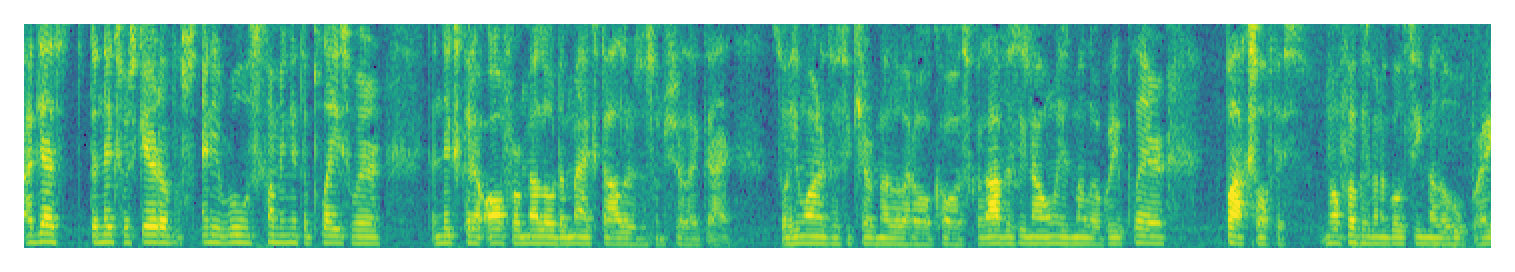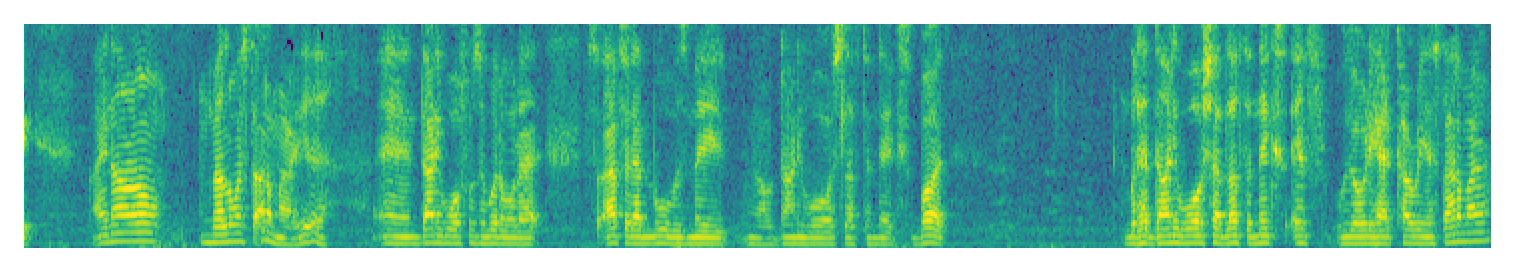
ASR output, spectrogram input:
I guess the Knicks were scared of any rules coming into place where the Knicks couldn't offer Melo the max dollars or some shit like that. So he wanted to secure Melo at all costs. Because obviously, not only is Melo a great player, box office. Motherfuckers gonna go see Melo hoop, right? I know um, Melo and Stoudemire, yeah. And Donnie Walsh wasn't with all that. So after that move was made, you know, Donnie Walsh left the Knicks. But would have Donnie Walsh have left the Knicks if we already had Curry and Stoudemire?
